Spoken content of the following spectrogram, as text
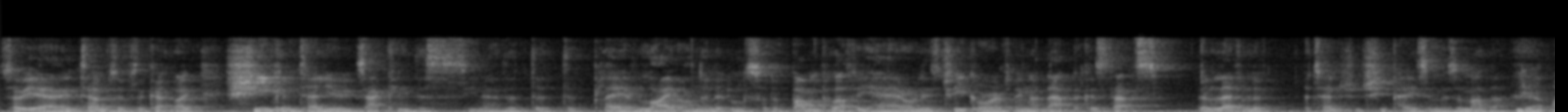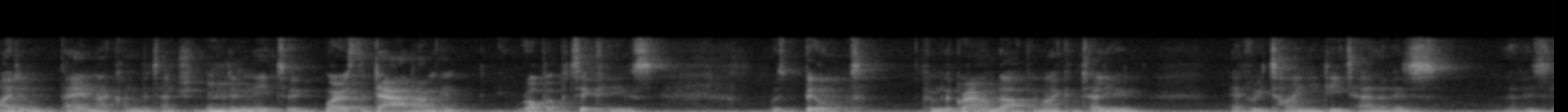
So yeah in terms of the like she can tell you exactly this you know the, the, the play of light on the little sort of bum fluffy hair on his cheek or everything like that because that's the level of attention she pays him as a mother. Yeah. I didn't pay him that kind of attention. I didn't need to. Whereas the dad I mean Robert particularly was was built from the ground up, and I can tell you every tiny detail of his of his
